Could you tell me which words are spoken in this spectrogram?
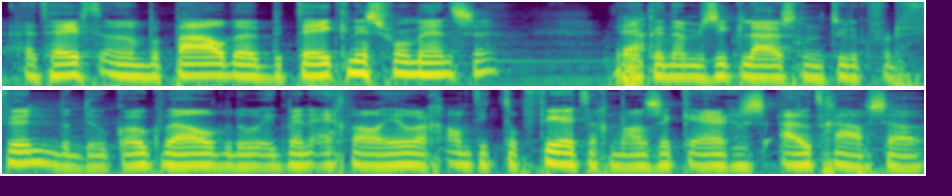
het heeft een bepaalde betekenis voor mensen. Ja. Je kunt naar muziek luisteren natuurlijk voor de fun. Dat doe ik ook wel. Ik bedoel, ik ben echt wel heel erg anti-top 40. Maar als ik ergens uitga of zo...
